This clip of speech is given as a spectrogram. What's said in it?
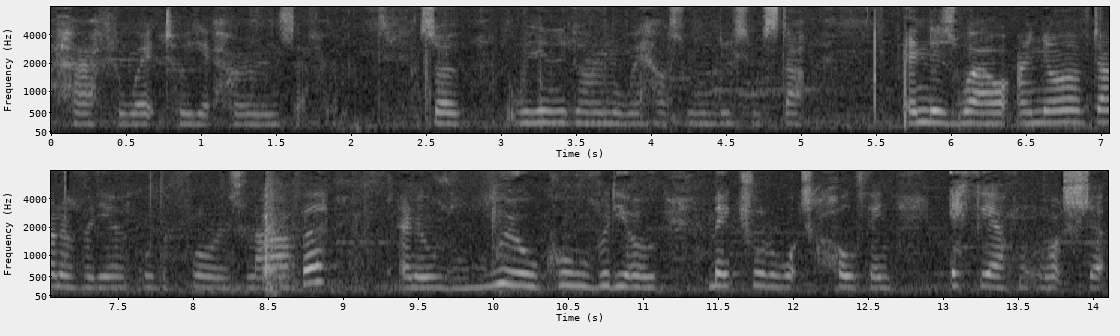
I have to wait till we get home and stuff. So we're gonna go in the warehouse. We're gonna do some stuff. And as well, I know I've done a video called "The Floor Is Lava." And it was a real cool video. Make sure to watch the whole thing if you haven't watched it.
